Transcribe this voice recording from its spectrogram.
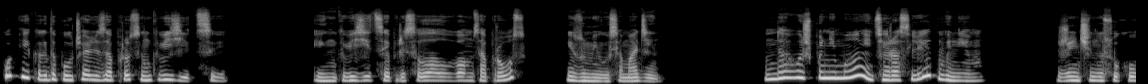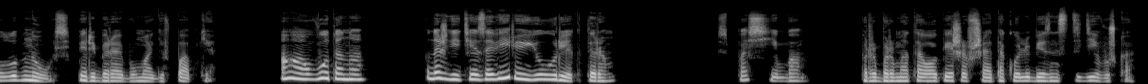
копии, когда получали запрос Инквизиции. Инквизиция присылала вам запрос? Изумилась Амадин. Да вы ж понимаете, расследованием. Женщина сухо улыбнулась, перебирая бумаги в папке. А, вот она. Подождите, я заверю ее у ректора». «Спасибо», – пробормотала опешившая от такой любезности девушка.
